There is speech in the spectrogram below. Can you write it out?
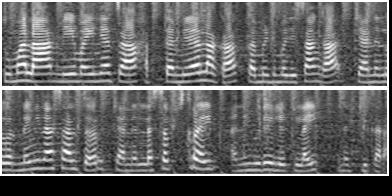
तुम्हाला मे महिन्याचा हप्ता मिळाला का? कमेंटमध्ये सांगा. चॅनलवर नवीन असाल तर चॅनलला सबस्क्राईब आणि व्हिडिओला एक लाईक नक्की करा.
